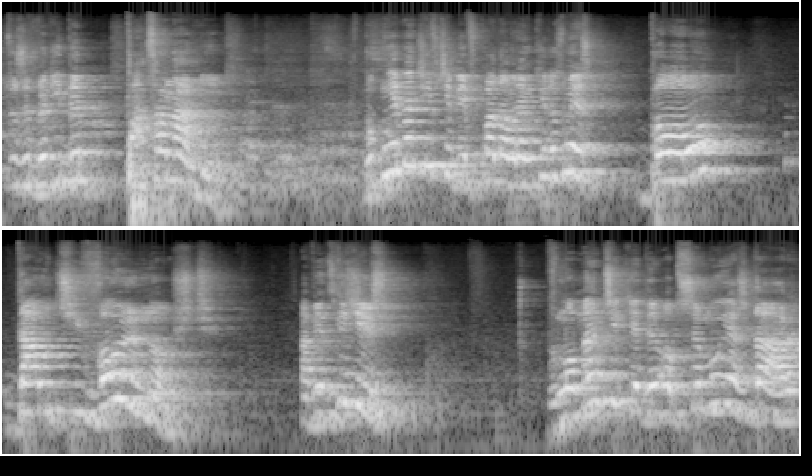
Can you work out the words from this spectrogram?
którzy byliby pacanami. Bóg nie będzie w ciebie wkładał ręki, rozumiesz? Bo dał ci wolność. A więc widzisz, w momencie, kiedy otrzymujesz dar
